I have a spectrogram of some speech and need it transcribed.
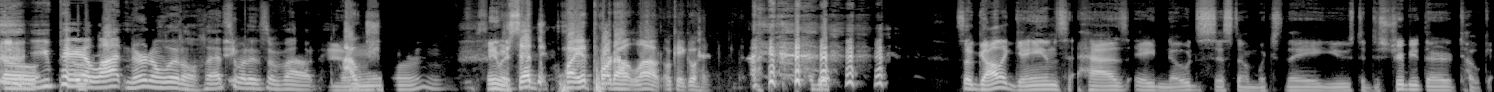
so, you pay a lot and earn a little. That's what it's about. Ouch. Anyway, you said the quiet part out loud. Okay, go ahead. so Gala Games has a node system which they use to distribute their token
